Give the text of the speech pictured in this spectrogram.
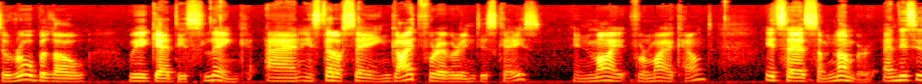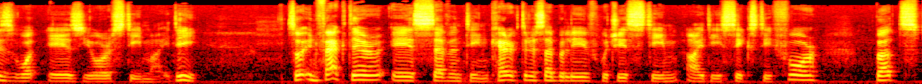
the row below, we get this link. And instead of saying Guide4Ever in this case, in my for my account, it says some number. And this is what is your Steam ID. So in fact, there is 17 characters, I believe, which is Steam ID 64. But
